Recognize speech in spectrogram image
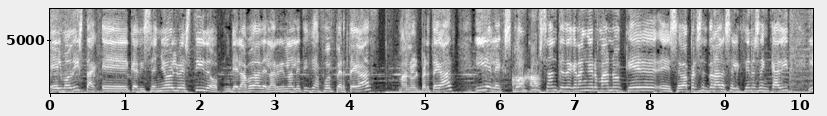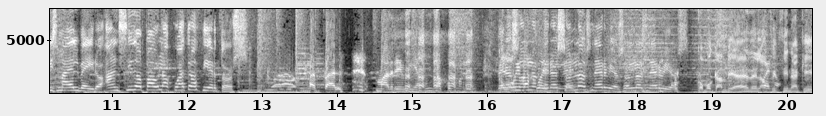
El modista eh, que diseñó el vestido de la boda de la reina Leticia fue Pertegaz. Manuel Pertegaz y el ex concursante de Gran Hermano que eh, se va a presentar a las elecciones en Cádiz, Ismael Beiro. Han sido, Paula, cuatro aciertos. Fatal. Madre mía, bajo. Pero, son, bajo pero son los nervios, son los nervios. ¿Cómo cambia, eh, de la Bueno. oficina aquí?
